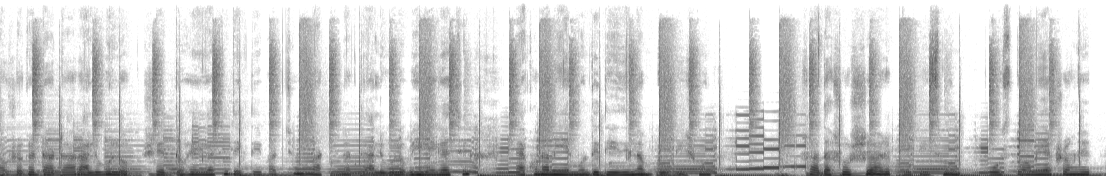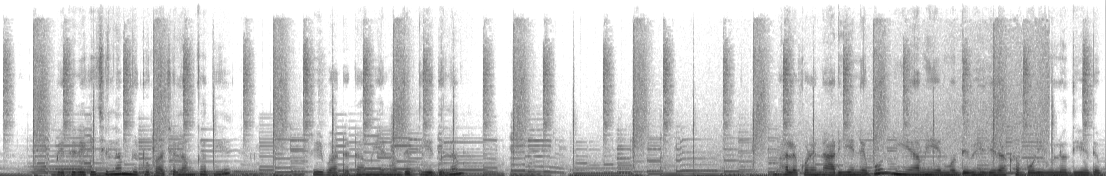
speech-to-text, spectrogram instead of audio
লাউ শাকের ডাটা আর আলুগুলো সেদ্ধ হয়ে গেছে, দেখতেই পাচ্ছ, নাড়তে নাড়তে আলুগুলো ভেঙে গেছে। এখন আমি এর মধ্যে দিয়ে দিলাম টু টিস্পুন সাদা সর্ষে আর টু টিস্পুন পোস্ত আমি একসঙ্গে বেটে রেখেছিলাম দুটো কাঁচা লঙ্কা দিয়ে। সেই বাটাটা আমি এর মধ্যে দিয়ে দিলাম। ভালো করে নাড়িয়ে নেব, নিয়ে আমি এর মধ্যে ভেজে রাখা বড়িগুলো দিয়ে দেব।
